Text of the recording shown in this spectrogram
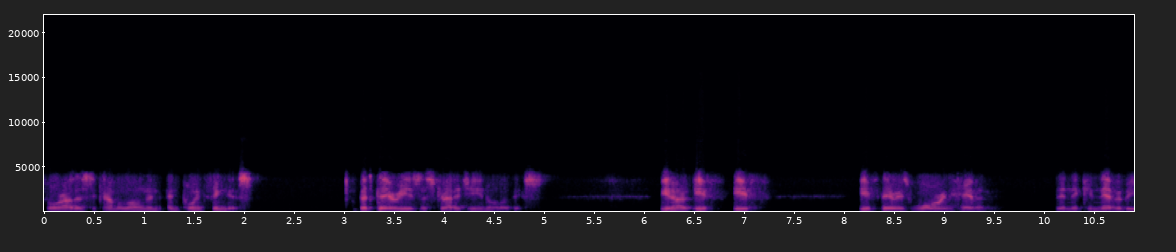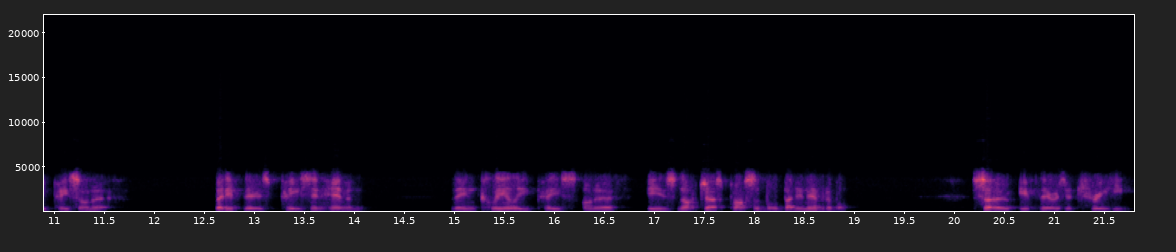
for others to come along and, and point fingers. But there is a strategy in all of this. You know, if, if, if there is war in heaven, then there can never be peace on earth. But if there is peace in heaven, then clearly peace on earth is not just possible, but inevitable. So if there is a treaty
